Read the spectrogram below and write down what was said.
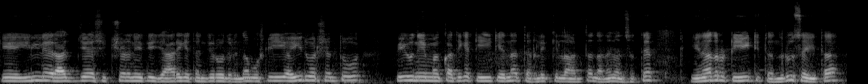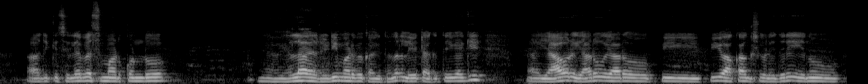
ಕೆ, ಇಲ್ಲಿ ರಾಜ್ಯ ಶಿಕ್ಷಣ ನೀತಿ ಜಾರಿಗೆ ತಂದಿರೋದ್ರಿಂದ ಮೋಸ್ಟ್ಲಿ ಈ ಐದು ವರ್ಷ ಅಂತೂ ಪಿ ಯು ನೇಮಕಾತಿಗೆ ಟಿ ಇ ಟಿಯನ್ನು ತರಲಿಕ್ಕಿಲ್ಲ ಅಂತ ನನಗನ್ಸುತ್ತೆ. ಏನಾದರೂ ಟಿ ಇ ಟಿ ತಂದರೂ ಸಹಿತ ಅದಕ್ಕೆ ಸಿಲೆಬಸ್ ಮಾಡಿಕೊಂಡು ಎಲ್ಲ ರೆಡಿ ಮಾಡಬೇಕಾಗಿತ್ತು ಅಂದರೆ ಲೇಟ್ ಆಗುತ್ತೆ. ಹೀಗಾಗಿ ಯಾವ ಯಾರು ಯಾರು ಪಿ ಪಿ ಯು ಆಕಾಂಕ್ಷಿಗಳಿದ್ದರೆ ಏನು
